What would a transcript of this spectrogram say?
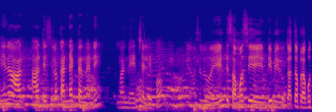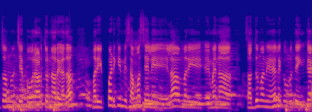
నేను ఆర్- ఆర్టీసీలో కండక్టర్ అండి మాది మేడ్చల్ డిపో అసలు ఏంటి సమస్య ఏంటి? మీరు గత ప్రభుత్వం నుంచే పోరాడుతున్నారు కదా. మరి ఇప్పటికీ మీ సమస్యలు ఎలా మరి ఏమైనా సర్దుమనిగా లేకపోతే ఇంకా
